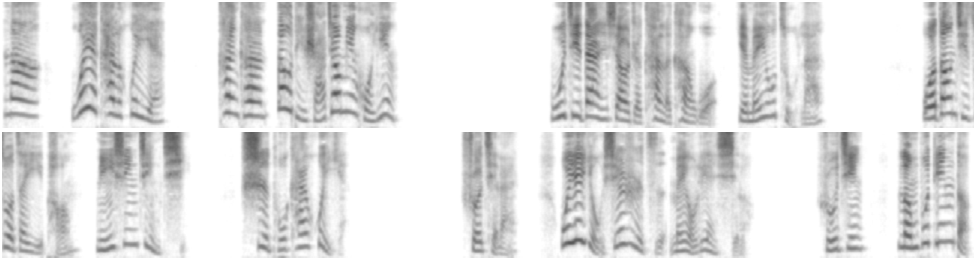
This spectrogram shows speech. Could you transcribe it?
那我也开了慧眼，看看到底啥叫命火硬。无忌淡笑着看了看我。也没有阻拦，我当即坐在一旁，凝心静气，试图开慧眼。说起来，我也有些日子没有练习了，如今冷不丁的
